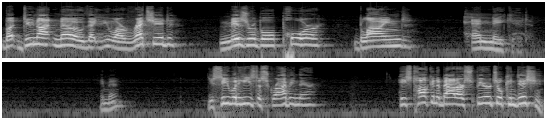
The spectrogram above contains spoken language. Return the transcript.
but do not know that you are wretched, miserable, poor, blind, and naked. Amen. You see what he's describing there? He's talking about our spiritual condition.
